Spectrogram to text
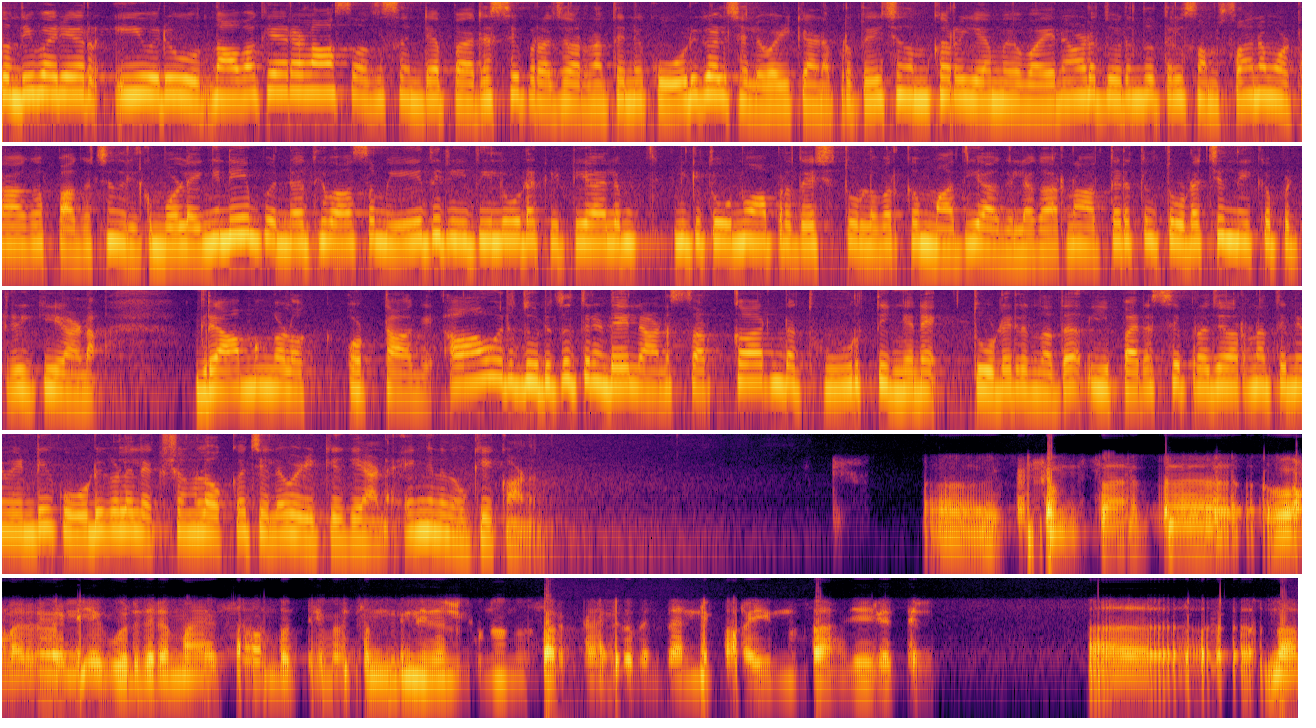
സന്ദീപ് വാര്യർ ഈ ഒരു നവകേരള സദസ്സിന്റെ പരസ്യ പ്രചാരണത്തിന് കോടികൾ ചെലവഴിക്കുകയാണ്. പ്രത്യേകിച്ച് നമുക്കറിയാം വയനാട് ദുരന്തത്തിൽ സംസ്ഥാനം ഒട്ടാകെ പകച്ചു നിൽക്കുമ്പോൾ എങ്ങനെയും പുനരധിവാസം ഏത് രീതിയിലൂടെ കിട്ടിയാലും എനിക്ക് തോന്നുന്നു ആ പ്രദേശത്തുള്ളവർക്ക് മതിയാകില്ല. കാരണം അത്തരത്തിൽ തുടച്ചു നീക്കപ്പെട്ടിരിക്കുകയാണ് ഗ്രാമങ്ങൾ ഒട്ടാകെ. ആ ഒരു ദുരിതത്തിനിടയിലാണ് സർക്കാരിന്റെ ധൂർത്ത് ഇങ്ങനെ തുടരുന്നത്. ഈ പരസ്യ പ്രചാരണത്തിന് വേണ്ടി കോടികൾ ലക്ഷങ്ങളൊക്കെ ചെലവഴിക്കുകയാണ്. എങ്ങനെ നോക്കിക്കാണുന്നു? സംസ്ഥാനത്ത് വളരെ വലിയ ഗുരുതരമായ സാമ്പത്തിക പ്രതിസന്ധി നിലനിൽക്കുന്നെന്ന് സർക്കാർ തന്നെ പറയുന്ന സാഹചര്യത്തിൽ.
